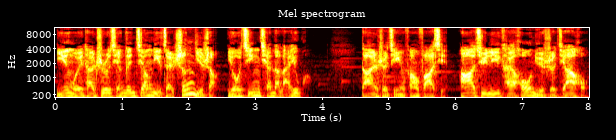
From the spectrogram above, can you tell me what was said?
因为他之前跟姜丽在生意上有金钱的来往。但是警方发现，阿菊离开侯女士家后，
